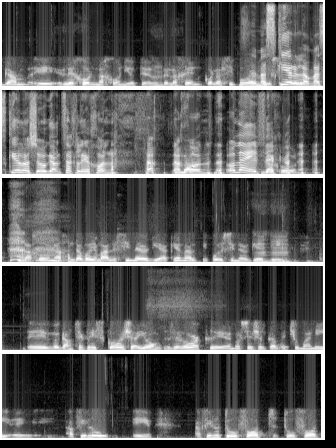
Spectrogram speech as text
גם אה, לאכול נכון יותר, ולכן כל הסיפור זה הזה הוא מזכיר סיפור- לו, מזכיר לו שהוא גם צריך לאכול נכון, או להפך. נכון, נכון. אנחנו מדברים על סינרגיה, כן, על טיפול סינרגטי. אה, וגם צריך לזכור שהיום זה לא רק אה, הנושא של כבד שומני, אה, אפילו, אה, אפילו תרופות, תרופות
